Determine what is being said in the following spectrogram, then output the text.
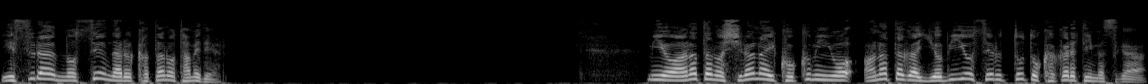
イスラエルの聖なる方のためである。見よあなたの知らない国民をあなたが呼び寄せるとと書かれていますが、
